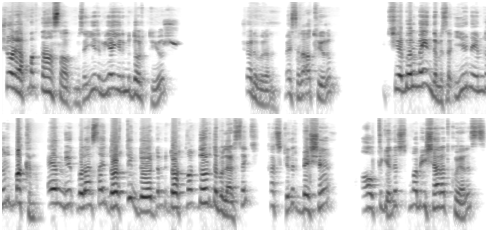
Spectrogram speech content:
şöyle yapmak daha sağlıklı. Mesela 20'ye 24 diyor. Şöyle bölelim. Mesela atıyorum. 2'ye bölmeyin de mesela 20 24 bakın en büyük bölen sayı 4 değil mi? 4'ün bir 4 var. 4'e bölersek kaç gelir? 5'e 6 gelir. Buna bir işaret koyarız.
